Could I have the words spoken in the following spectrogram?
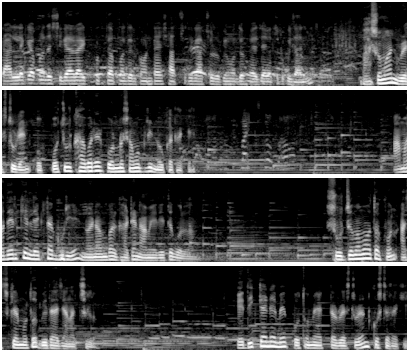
ডাল লেকে আপনাদের শিকারা রাইড করতে আপনাদের ঘন্টায় সাতশো থেকে আটশো রুপির মধ্যে হয়ে যায় যতটুকু জানি। ভাসমান রেস্টুরেন্ট ও প্রচুর খাবারের পণ্য সামগ্রী নৌকা থাকে। আমাদেরকে লেকটা ঘুরিয়ে নয় নম্বর ঘাটে নামিয়ে দিতে বললাম। সূর্যমামাও তখন আজকের মতো বিদায় জানাচ্ছিল। এদিকটায় নেমে প্রথমে একটা রেস্টুরেন্ট খুঁজতে থাকি।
